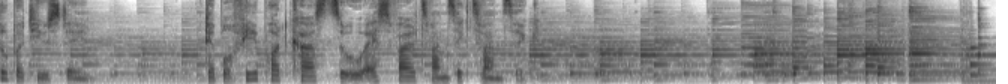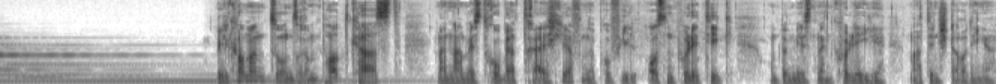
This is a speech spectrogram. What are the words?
Super Tuesday, der Profil-Podcast zur US-Wahl 2020. Willkommen zu unserem Podcast. Mein Name ist Robert Treischler von der Profil Außenpolitik und bei mir ist mein Kollege Martin Staudinger.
